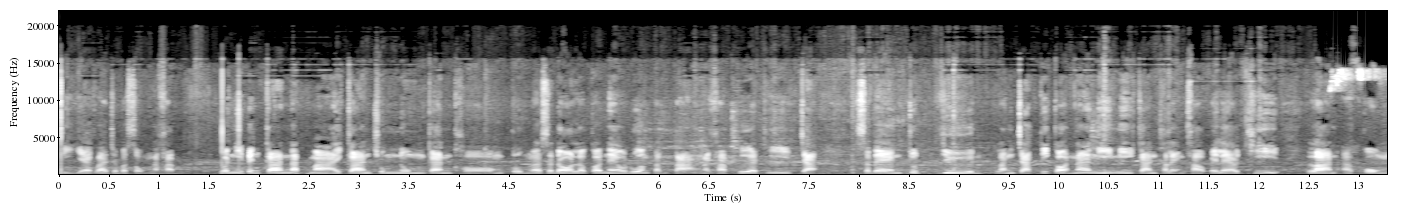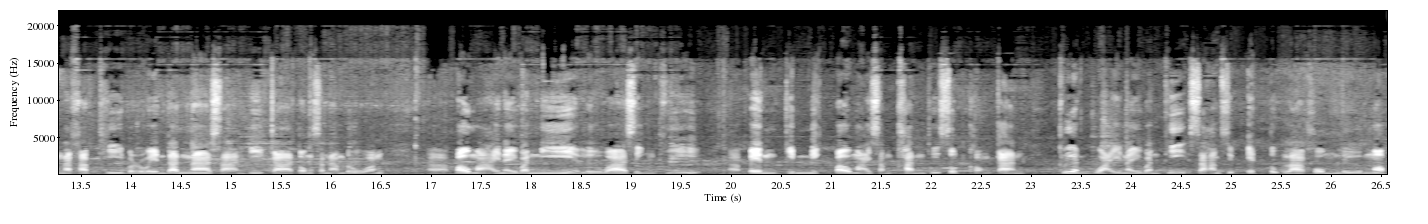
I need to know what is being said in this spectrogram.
สี่แยกราชประสงค์นะครับ วันนี้เป็นการนัดหมายการชุมนุมกันของกลุ่มราษฎรแล้วก็แนวร่วมต่างๆนะครับ เพื่อที่จะ แสดงจุดยืนหลังจากที่ก่อนหน้านี้มีการแถลงข่าวไปแล้วที่ลานอากงนะครับที่บริเวณด้านหน้าศาลฎีกาตรงสนามหลวงเป้าหมายในวันนี้หรือว่าสิ่งที่เป็นกิมมิคเป้าหมายสำคัญที่สุดของการเคลื่อนไหวในวันที่ 31 ตุลาคม หรือม็อบ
